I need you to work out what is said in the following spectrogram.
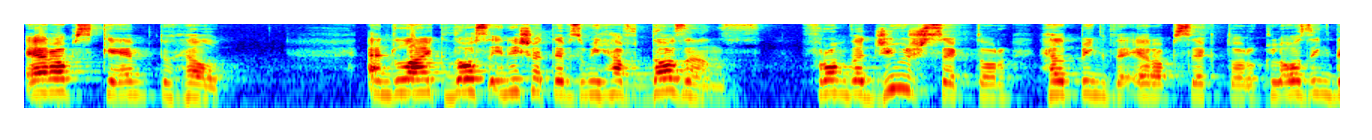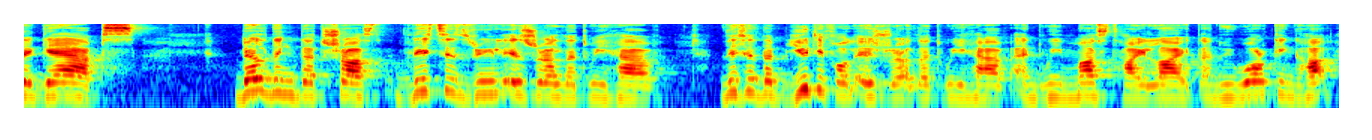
Arabs came to help. And like those initiatives, we have dozens from the Jewish sector helping the Arab sector, closing the gaps, building the trust. This is real Israel that we have. This is the beautiful Israel that we have, and we must highlight, and we're working ha-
